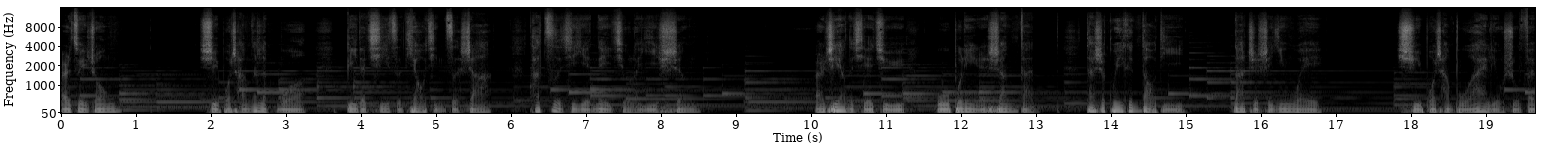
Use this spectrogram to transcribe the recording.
而最终，许伯常的冷漠。逼得妻子跳井自杀，他自己也内疚了一生。而这样的结局无不令人伤感，但是归根到底，那只是因为许伯常不爱刘淑芬，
